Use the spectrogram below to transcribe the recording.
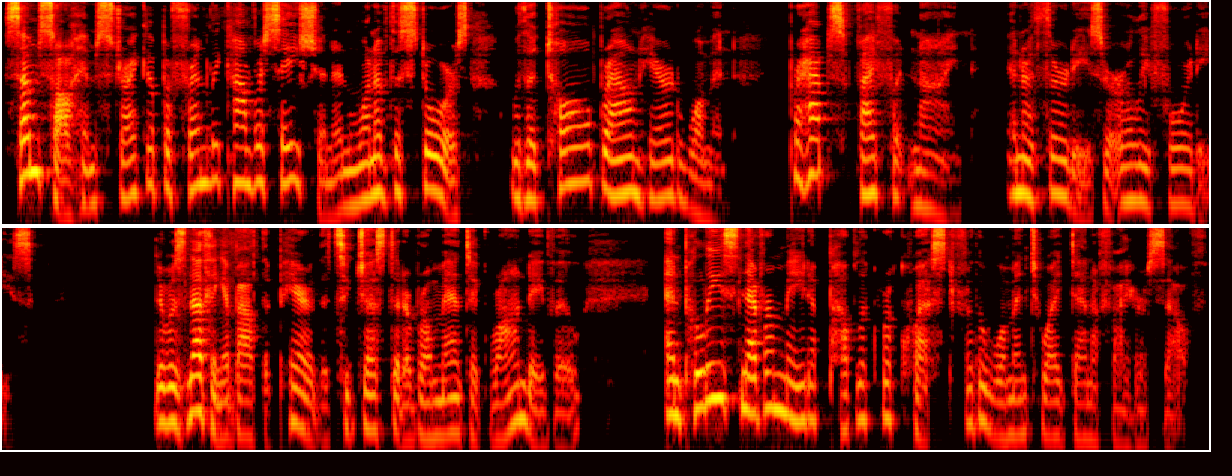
Some saw him strike up a friendly conversation in one of the stores with a tall brown haired woman, perhaps five foot nine, in her thirties or early forties. There was nothing about the pair that suggested a romantic rendezvous, and police never made a public request for the woman to identify herself.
